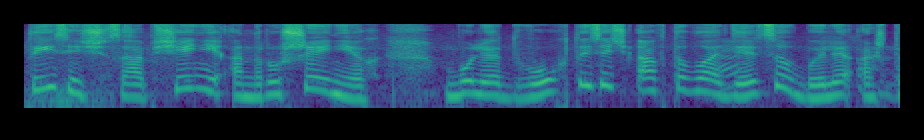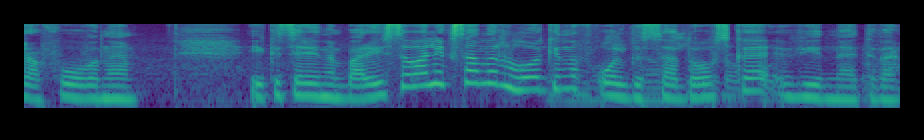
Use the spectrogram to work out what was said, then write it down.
тысяч сообщений о нарушениях. Более 2 тысяч автовладельцев были оштрафованы. Екатерина Борисова, Александр Логинов, Ольга Садовская. Видно этого.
